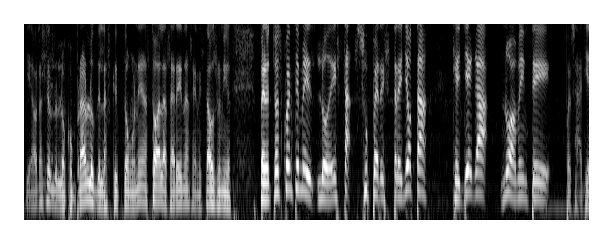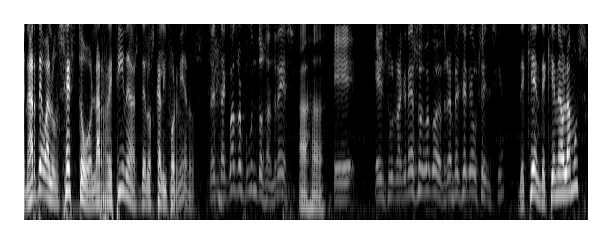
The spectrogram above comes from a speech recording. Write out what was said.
Sí, ahora Sí, se lo compraron los de las criptomonedas, todas las arenas en Estados Unidos. Pero entonces cuénteme lo de esta superestrellota que llega nuevamente pues a llenar de baloncesto las retinas de los californianos. 34 puntos, Andrés. Ajá. Eh, en su regreso luego de tres meses de ausencia, ¿De quién? ¿De quién hablamos?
